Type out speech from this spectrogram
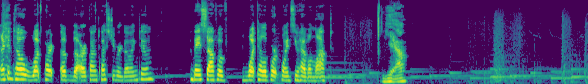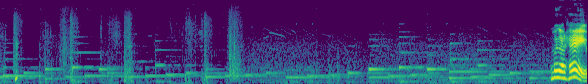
I can tell what part of the Archon quest you were going to based off of what teleport points you have unlocked. Yeah. My god, hey,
